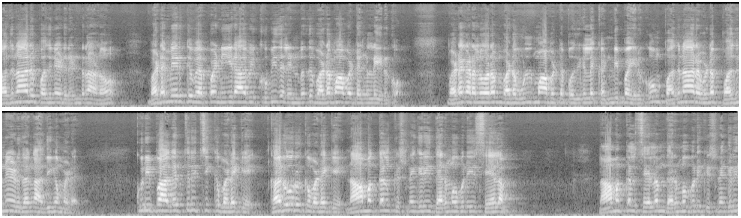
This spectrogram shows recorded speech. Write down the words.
பதினாறு பதினேழு ரெண்டு நாளும் வடமேற்கு வெப்ப நீராவி குவிதல் என்பது வட மாவட்டங்களில் இருக்கும். வடகடலோரம் வட உள் மாவட்ட பகுதிகளில் கண்டிப்பாக இருக்கும். பதினாறை விட பதினேழு தாங்க அதிக மழை. குறிப்பாக திருச்சிக்கு வடக்கே கரூருக்கு வடக்கே நாமக்கல் கிருஷ்ணகிரி தருமபுரி சேலம். நாமக்கல் சேலம் தருமபுரி கிருஷ்ணகிரி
